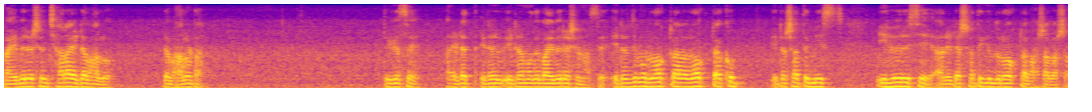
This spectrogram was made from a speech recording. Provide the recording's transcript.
ভাইব্রেশন ছাড়া এটা ভালো। এটা ভালোটা। ঠিক আছে? আর এটা এটার এটার মধ্যে ভাইব্রেশন আছে। এটার যেমন রকটা রকটা খুব, এটার সাথে মিক্স ই হয়ে রয়েছে, আর এটার সাথে কিন্তু রকটা ভাষা ভাষা।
